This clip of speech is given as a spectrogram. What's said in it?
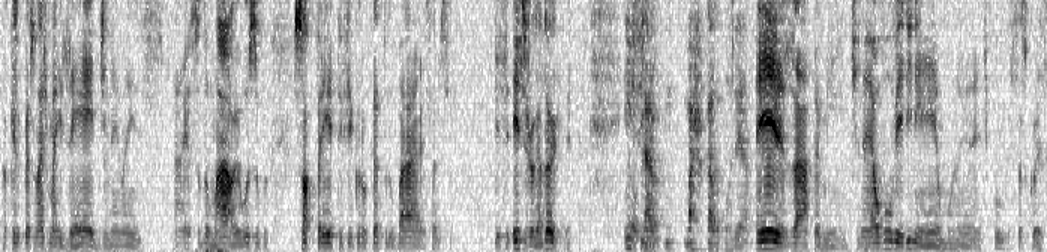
com aquele personagem mais Ed, né, mas ah, eu sou do mal, eu uso só preto e fico no canto do bar, sabe assim? Esse, esse jogador? Enfim. É o cara machucado por dentro. Exatamente, né? É o Wolverine emo, né? Tipo, essas coisas.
